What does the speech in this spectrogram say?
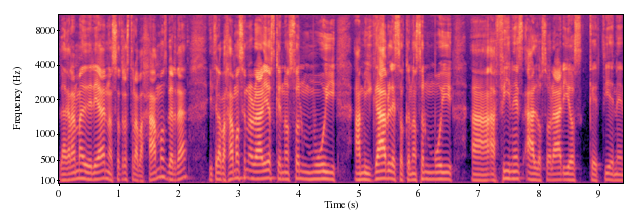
La gran mayoría de nosotros trabajamos, ¿verdad? Y trabajamos en horarios que no son muy amigables o que no son muy afines a los horarios que tienen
